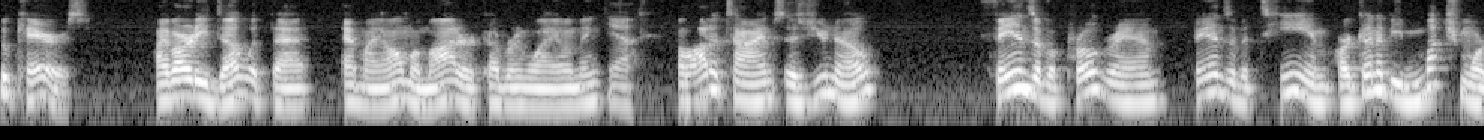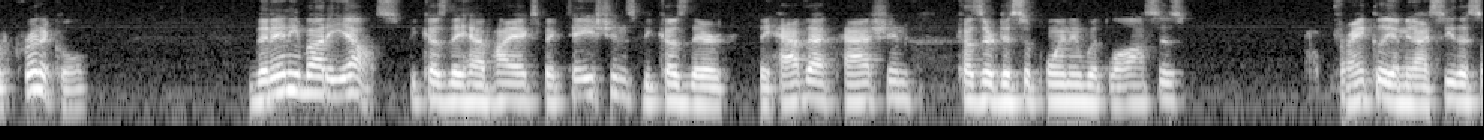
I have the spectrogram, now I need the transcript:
Who cares? I've already dealt with that at my alma mater covering Wyoming. Yeah. A lot of times, as you know, fans of a program, fans of a team are going to be much more critical than anybody else because they have high expectations, because they're they have that passion, because they're disappointed with losses. Frankly, I mean, I see this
